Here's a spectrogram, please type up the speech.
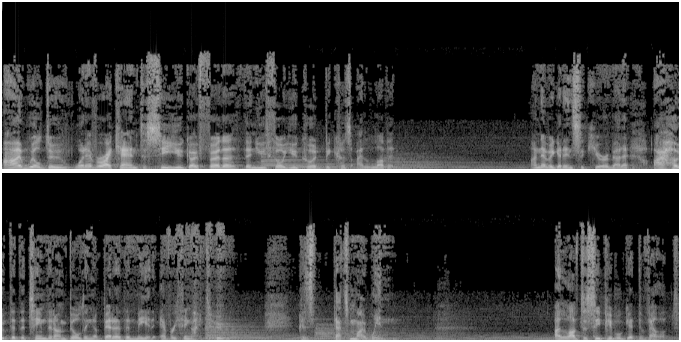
I will do whatever I can to see you go further than you thought you could because I love it. I never get insecure about it. I hope that the team that I'm building are better than me at everything I do because that's my win. I love to see people get developed.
